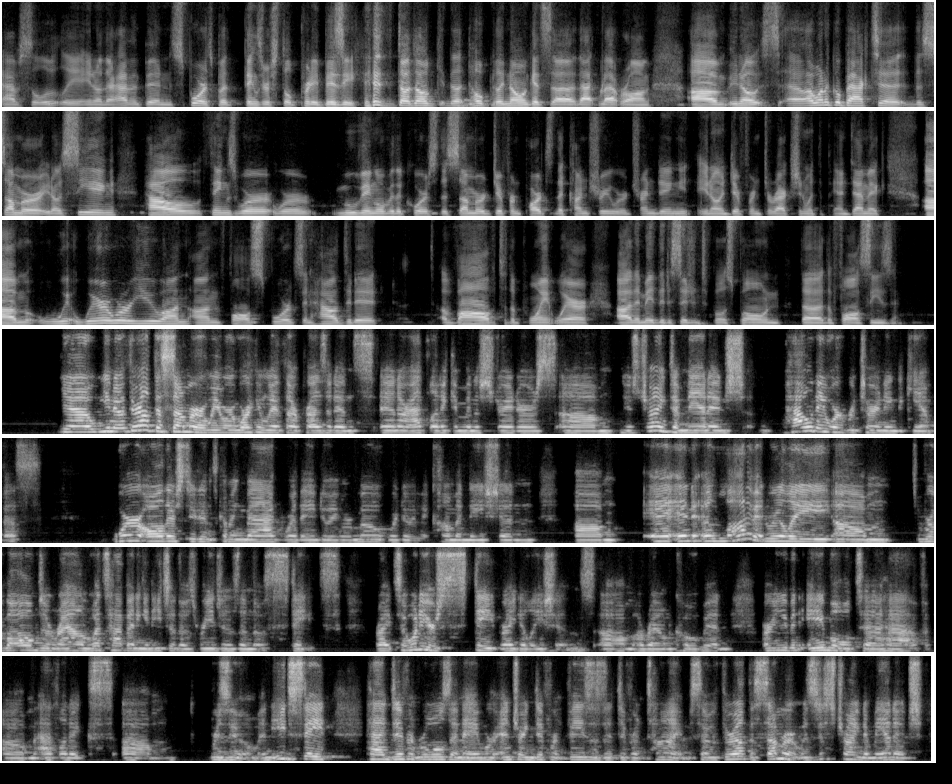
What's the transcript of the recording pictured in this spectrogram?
Absolutely. You know, there haven't been sports, but things are still pretty busy. don't, don't, hopefully no one gets uh, that, that wrong. Um, you know, uh, I want to go back to the summer, you know, seeing how things were, were moving over the course of the summer, different parts of the country were trending, you know, in different direction with the pandemic. Um, wh- where were you on, on fall sports and how did it evolve to the point where uh, they made the decision to postpone the, the fall season? Yeah, you know, throughout the summer, we were working with our presidents and our athletic administrators, um, just trying to manage how they were returning to campus. Were all their students coming back? Were they doing remote? Were doing a combination? Um, and, and, a lot of it really um, revolved around what's happening in each of those regions and those states right? So, what are your state regulations um, around COVID? Are you even able to have um, athletics um, resume. And each state had different rules and they were entering different phases at different times. So throughout the summer, it was just trying to manage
